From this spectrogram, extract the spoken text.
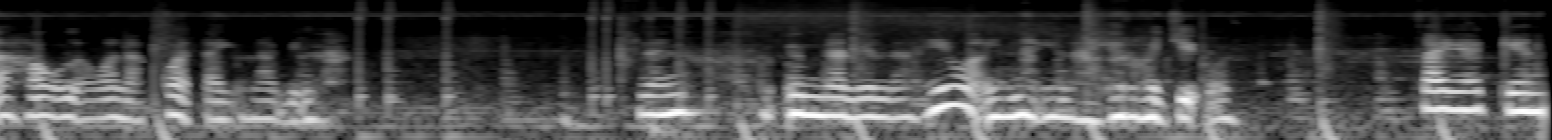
la haula wala quwata illa billah. Dan innalillahi wa inna ilaihi rajiun. Saya yakin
